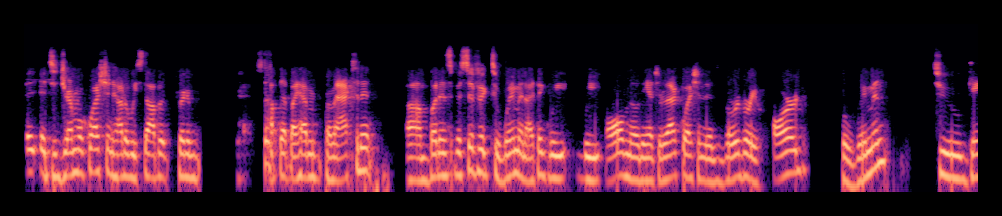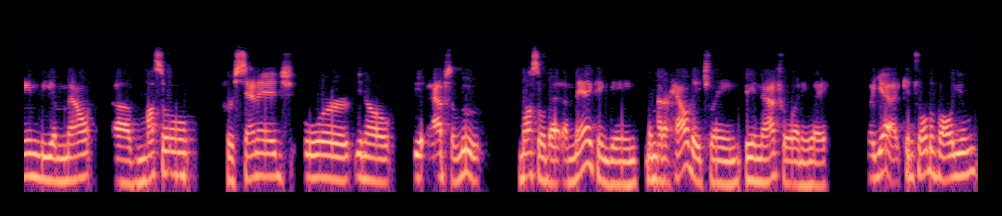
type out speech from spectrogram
it's a general question. How do we stop it? Try to stop that by having from accident. Um, but in specific to women, I think we we all know the answer to that question. It's very very hard for women to gain the amount of muscle percentage or you know absolute muscle that a man can gain no matter how they train being natural anyway. But yeah control the volume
